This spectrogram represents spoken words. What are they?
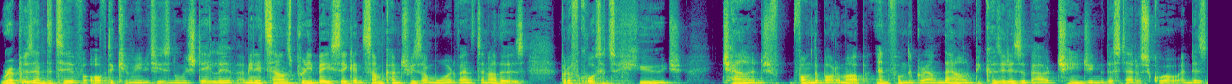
representative of the communities in which they live. I mean, it sounds pretty basic, and some countries are more advanced than others, but of course, it's a huge challenge from the bottom up and from the ground down because it is about changing the status quo and there's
